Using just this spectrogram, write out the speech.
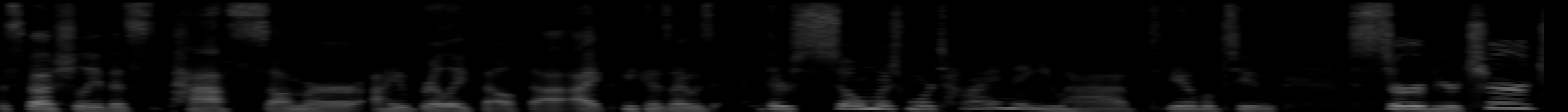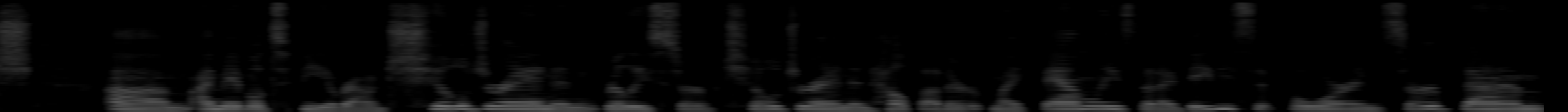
especially this past summer, I really felt that. I because I was there's so much more time that you have to be able to serve your church. Um, I'm able to be around children and really serve children and help other my families that I babysit for and serve them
